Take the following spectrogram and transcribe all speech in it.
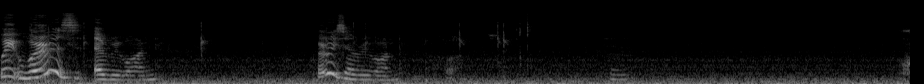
Wait, where is everyone? Where is everyone?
